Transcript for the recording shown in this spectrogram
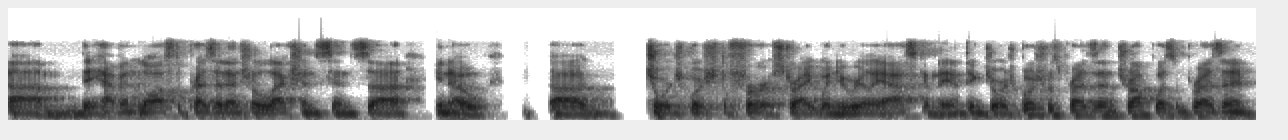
Um, they haven't lost a presidential election since, uh, you know, uh, George Bush the first, right? When you really ask them, they didn't think George Bush was president, Trump wasn't president.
